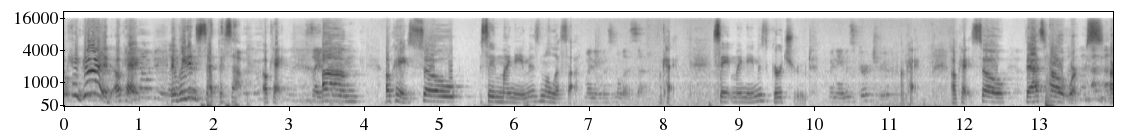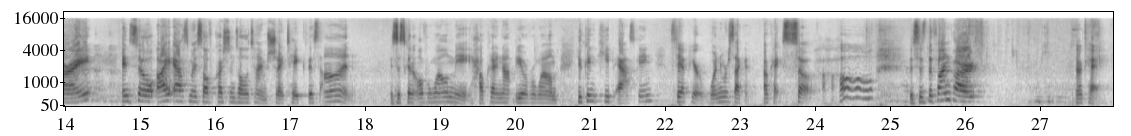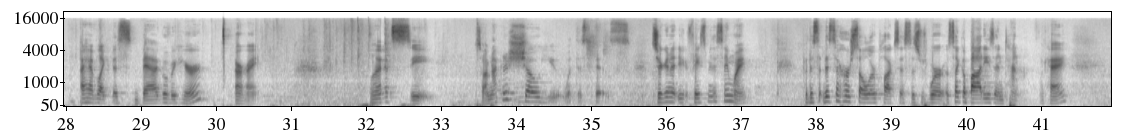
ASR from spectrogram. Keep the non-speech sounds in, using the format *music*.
Okay, good, okay. don't do it And we didn't set this up, *laughs* okay. Um, okay, so say, my name is Melissa. My name is Melissa. Okay. Say, my name is Gertrude. My name is Gertrude. Okay. Okay, so that's how it works, *laughs* all right? And so I ask myself questions all the time. Should I take this on? Is this going to overwhelm me? How could I not be overwhelmed? You can keep asking. Stay up here, one more second. Okay, so, ha ha ha. This is the fun part. Okay, I have like this bag over here. All right. Let's see. So I'm not going to show you what this is. So you're going to face me the same way. But this, this is her solar plexus. This is where it's like a body's antenna, okay?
